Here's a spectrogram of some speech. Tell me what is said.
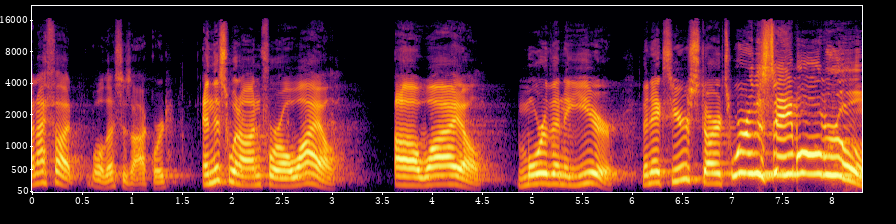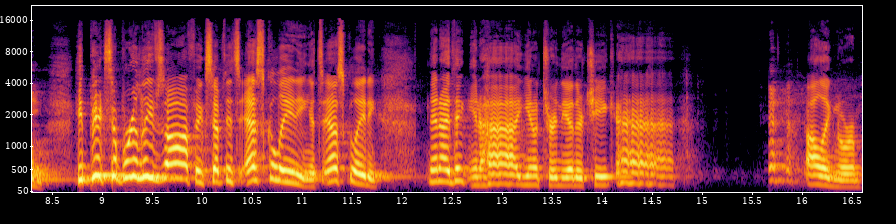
And I thought, well, this is awkward. And this went on for a while. A while more than a year. The next year starts, we're in the same homeroom. He picks up where he leaves off, except it's escalating, it's escalating. And I think, you know, you know, turn the other cheek. I'll ignore him.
